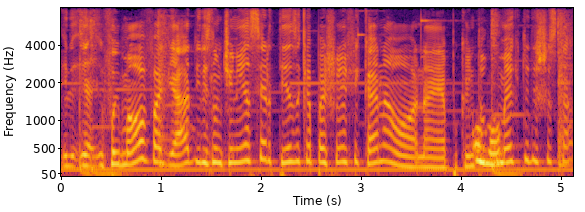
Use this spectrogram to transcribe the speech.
ele- foi mal avaliado e eles não tinham nem a certeza que a paixão ia ficar na, na época. Então Uhum. como é que tu deixa esse cara...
